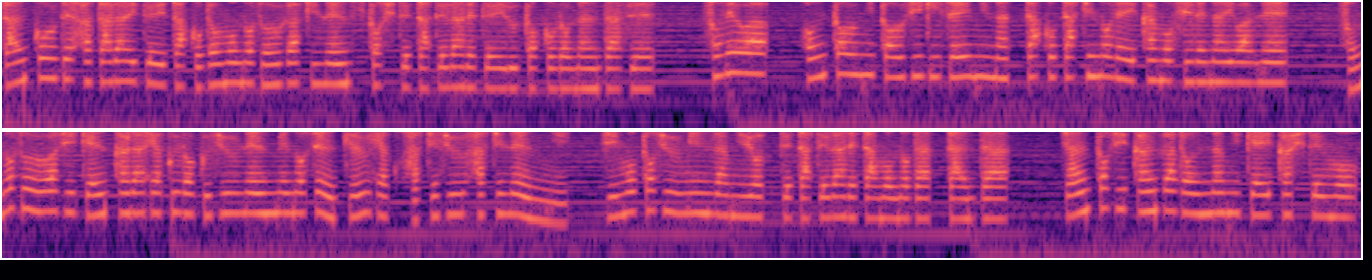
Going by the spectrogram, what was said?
炭鉱で働いていた子供の像が記念碑として建てられているところなんだぜ。それは、本当に当時犠牲になった子たちの霊かもしれないわね。その像は事件から160年目の1988年に、地元住民らによって建てられたものだったんだ。ちゃんと時間がどんなに経過しても、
